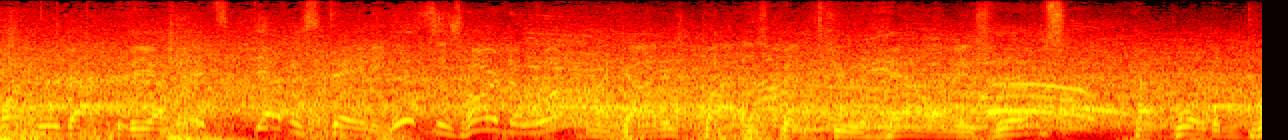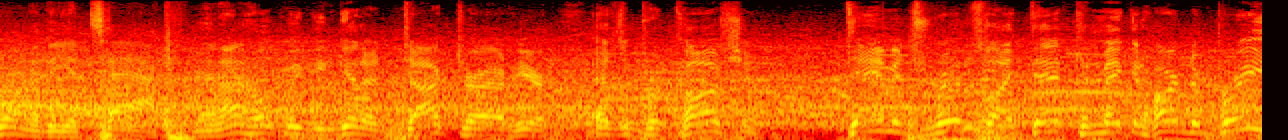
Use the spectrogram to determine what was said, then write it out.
One move after the other. It's devastating. This is hard to watch. Oh my God, his body's been through hell, and his ribs have bore the brunt of the attack. And I hope we can get a doctor out here as a precaution. Damaged ribs like that can make it hard to breathe.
